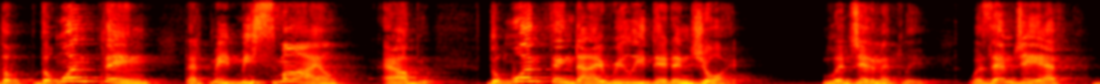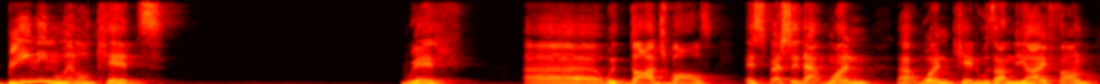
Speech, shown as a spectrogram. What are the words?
The the one thing that made me smile, and the one thing that I really did enjoy, legitimately, was MJF beating little kids with uh, with dodgeballs. Especially that one that one kid was on the iPhone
